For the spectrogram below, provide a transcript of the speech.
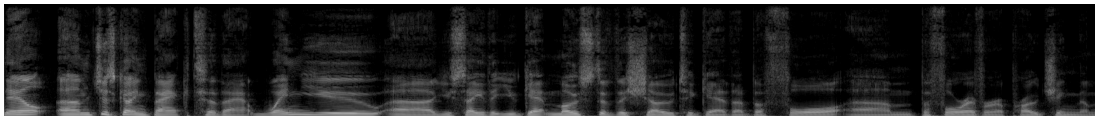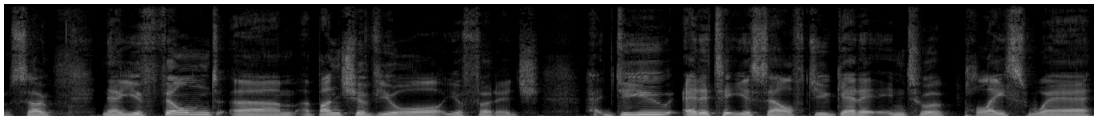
Now, um, just going back to that, when you uh, you say that you get most of the show together before um, before ever approaching them. So now you've filmed um, a bunch of your your footage. Do you edit it yourself? Do you get it into a place where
